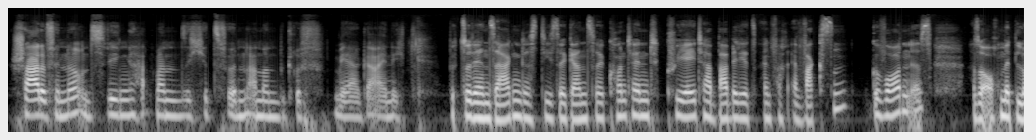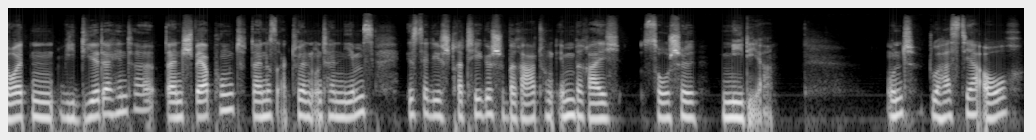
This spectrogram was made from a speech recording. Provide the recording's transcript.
schade finde. Und deswegen hat man sich jetzt für einen anderen Begriff mehr geeinigt. Würdest du denn sagen, dass diese ganze Content-Creator-Bubble jetzt einfach erwachsen geworden ist? Also auch mit Leuten wie dir dahinter. Dein Schwerpunkt deines aktuellen Unternehmens ist ja die strategische Beratung im Bereich Social Media. Und du hast ja auch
